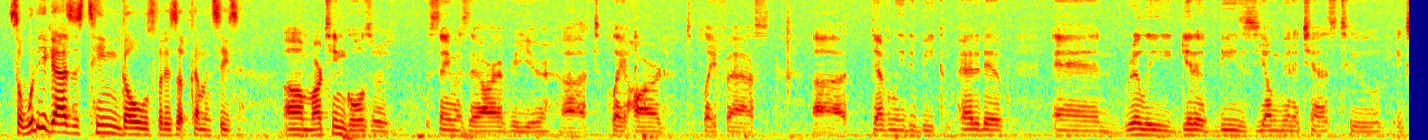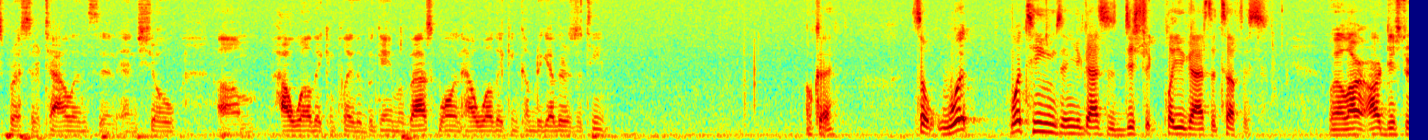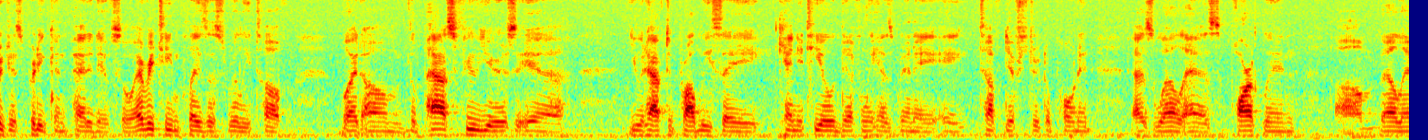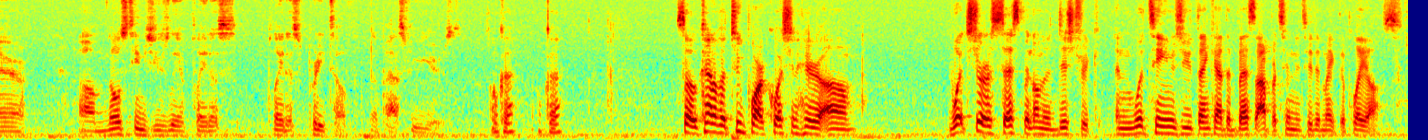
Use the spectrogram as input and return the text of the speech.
So, what are you guys' team goals for this upcoming season? Um, our team goals are the same as they are every year uh, to play hard, to play fast, uh, definitely to be competitive, and really give these young men a chance to express their talents and, and show um, how well they can play the game of basketball and how well they can come together as a team. Okay. So, what what teams in your guys' district play you guys the toughest? Well, our, our district is pretty competitive, so every team plays us really tough. But um, the past few years, uh, you would have to probably say Canutillo definitely has been a, a tough district opponent, as well as Parkland, um, Bel Air. Um, those teams usually have played us played us pretty tough the past few years. Okay, okay. So, kind of a two part question here. Um, what's your assessment on the district, and what teams you think have the best opportunity to make the playoffs?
